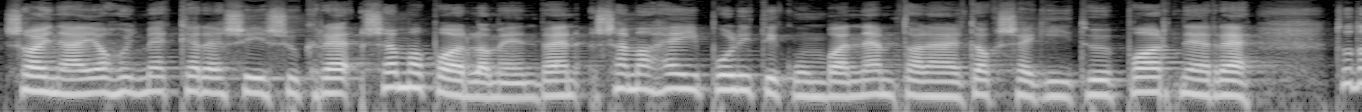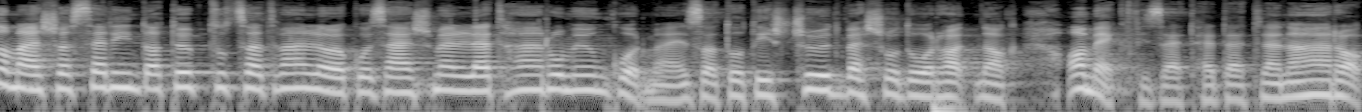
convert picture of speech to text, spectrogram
Sajnálja, hogy megkeresésükre sem a parlamentben, sem a helyi politikumban nem találtak segítő partnerre. Tudomása szerint a több tucat vállalkozás mellett három önkormányzatot is csődbe sodorhatnak a megfizethetetlen árak.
